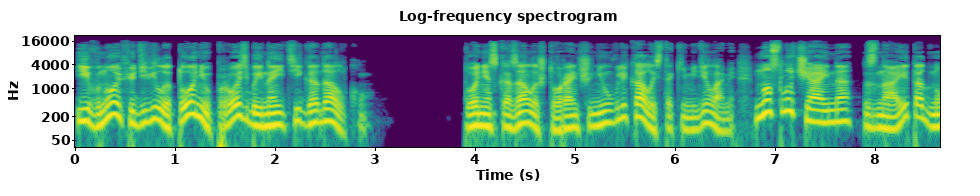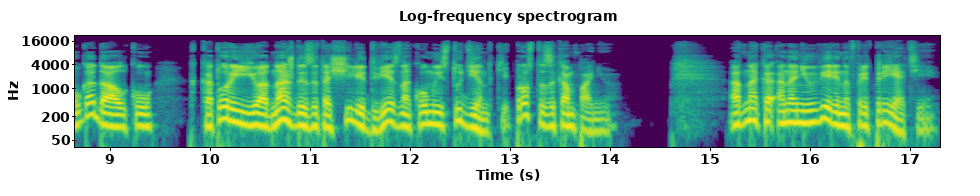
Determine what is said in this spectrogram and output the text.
и вновь удивила Тоню просьбой найти гадалку. Тоня сказала, что раньше не увлекалась такими делами, но случайно знает одну гадалку, к которой ее однажды затащили две знакомые студентки, просто за компанию. Однако она не уверена в предприятии,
